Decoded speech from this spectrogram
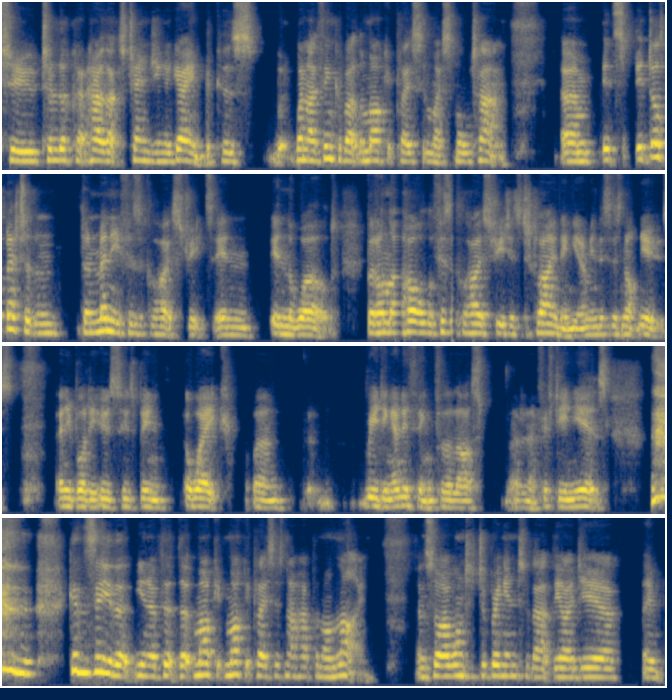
to to look at how that's changing again. Because when I think about the marketplace in my small town, um, it's it does better than than many physical high streets in in the world. But on the whole, the physical high street is declining. You know, I mean, this is not news. Anybody who's who's been awake and reading anything for the last I don't know 15 years can see that you know that, that market marketplaces now happen online. And so I wanted to bring into that the idea. I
